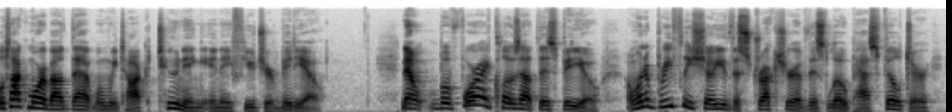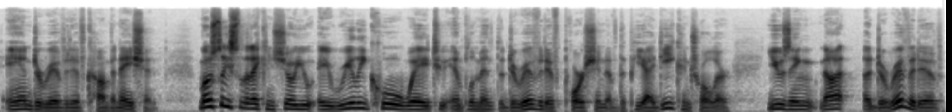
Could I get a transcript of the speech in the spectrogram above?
We'll talk more about that when we talk tuning in a future video. Now, before I close out this video, I want to briefly show you the structure of this low pass filter and derivative combination, mostly so that I can show you a really cool way to implement the derivative portion of the PID controller using not a derivative,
